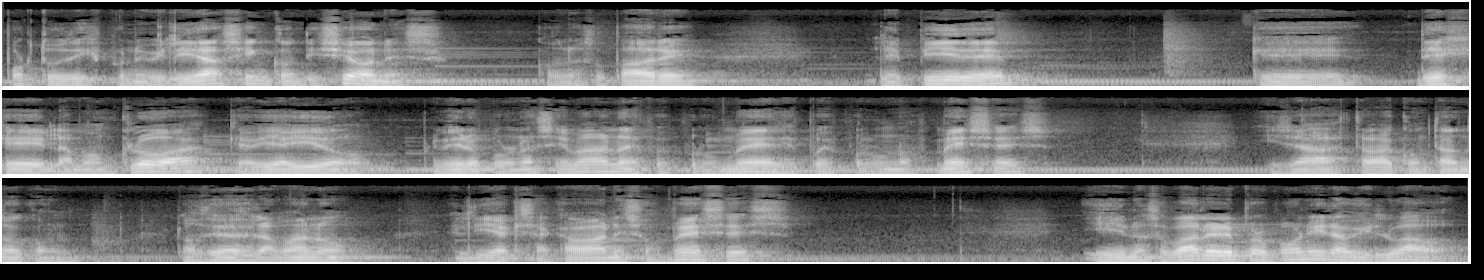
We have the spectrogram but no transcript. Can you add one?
por tu disponibilidad sin condiciones. Cuando su padre le pide que deje la Moncloa, que había ido primero por una semana, después por un mes, después por unos meses, y ya estaba contando con los dedos de la mano el día que se acababan esos meses. Y nuestro padre le propone ir a Bilbao.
